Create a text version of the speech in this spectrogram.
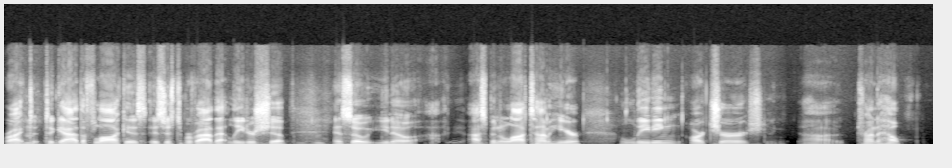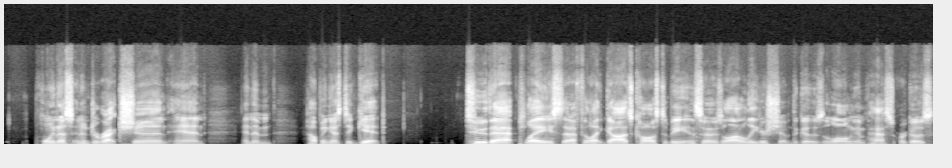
right? Mhm. To, to guide the flock is, is just to provide that leadership. Mhm. And so, you know, I, I spend a lot of time here leading our church, uh, trying to help point us in a direction and and then helping us to get to that place that I feel like God's called us to be. And so there's a lot of leadership that goes along in pastor or goes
